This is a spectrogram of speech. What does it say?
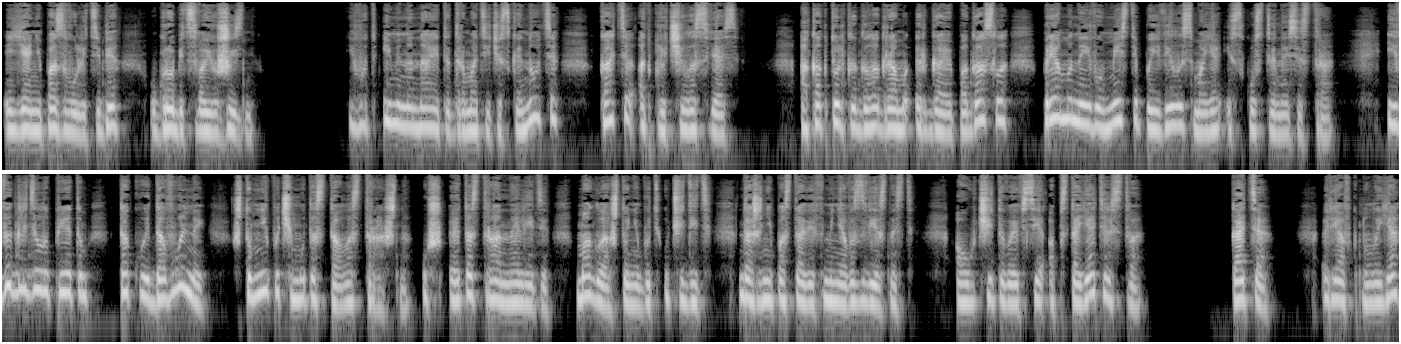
Я не позволю тебе угробить свою жизнь. И вот именно на этой драматической ноте Катя отключила связь. А как только голограмма Эргая погасла, прямо на его месте появилась моя искусственная сестра. И выглядела при этом такой довольной, что мне почему-то стало страшно. Уж эта странная леди могла что-нибудь учудить, даже не поставив меня в известность. А учитывая все обстоятельства, Катя, рявкнула я,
